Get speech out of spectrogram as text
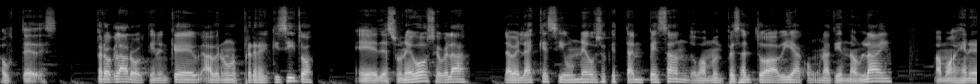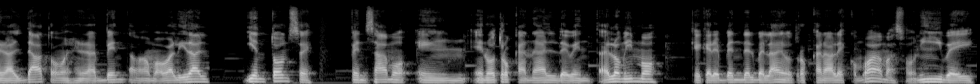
a ustedes. Pero claro, tienen que haber unos prerequisitos eh, de su negocio, ¿verdad? La verdad es que si un negocio que está empezando, vamos a empezar todavía con una tienda online, vamos a generar datos, vamos a generar ventas, vamos a validar y entonces pensamos en, otro canal de venta. Es lo mismo que querer vender ¿verdad? en otros canales como Amazon, eBay,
